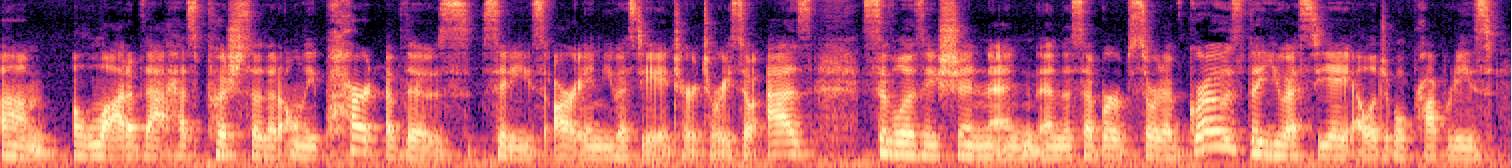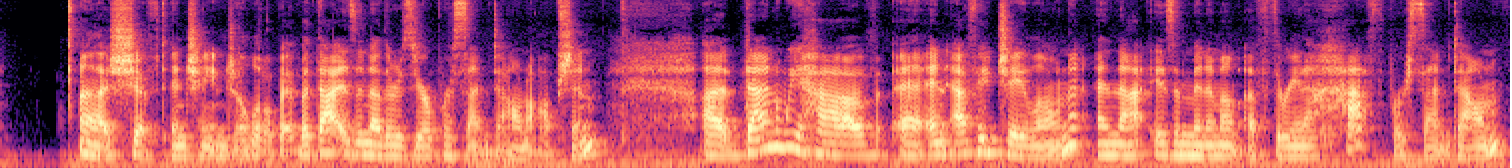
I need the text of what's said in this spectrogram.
um, a lot of that has pushed so that only part of those cities are in USDA territory. So as civilization and, and the suburbs sort of grows, the USDA eligible properties uh, shift and change a little bit. But that is another 0% down option. Uh, then we have a, an FHA loan, and that is a minimum of 3.5% down.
